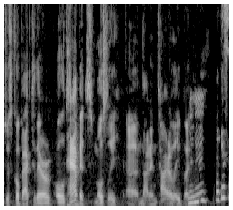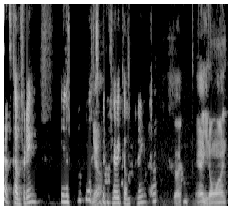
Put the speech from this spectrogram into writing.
just go back to their old habits, mostly, uh, not entirely, but mm-hmm. I guess that's comforting. You know, yeah, very comforting. Good. Yeah, you don't want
